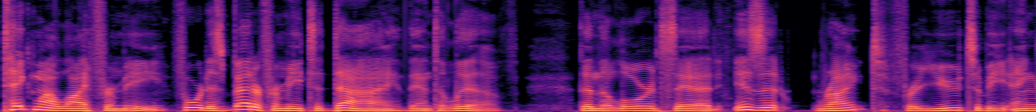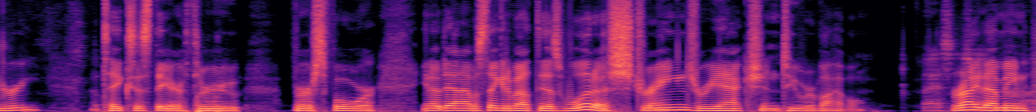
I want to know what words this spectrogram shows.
take my life from me, for it is better for me to die than to live. Then the Lord said, Is it right for you to be angry? That takes us there through verse 4. You know, Dan, I was thinking about this. What a strange reaction to revival. That's right? I mean, right.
